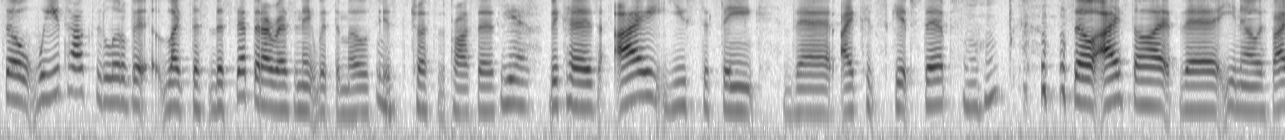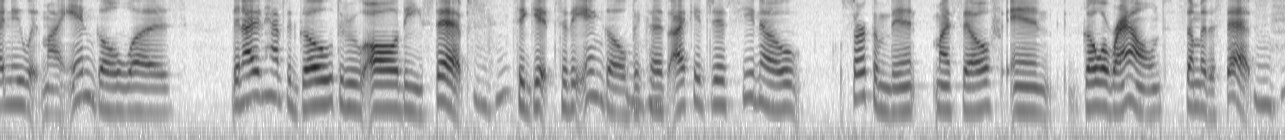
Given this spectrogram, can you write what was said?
So, will you talk to a little bit like the the step that I resonate with the most mm. is to trust of the process. Yes. Because I used to think that I could skip steps. Mm-hmm. so I thought that you know if I knew what my end goal was, then I didn't have to go through all these steps mm-hmm. to get to the end goal mm-hmm. because I could just, you know, circumvent myself and go around some of the steps. Mm-hmm.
